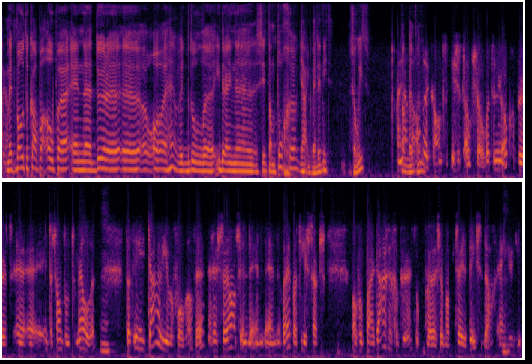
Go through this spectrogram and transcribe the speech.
ja, met motorkappen open en eh, deuren. eh, oh, hè, ik bedoel, eh, iedereen zit dan toch... ja, ik weet het niet. Zoiets. En Dat aan de andere kant is het ook zo, wat er nu ook gebeurt, interessant om te melden, dat in Italië bijvoorbeeld, hè, restaurants en, en, en wat hier straks over een paar dagen gebeurt, op, zeg maar op Tweede Pinksterdag, 1 juni,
